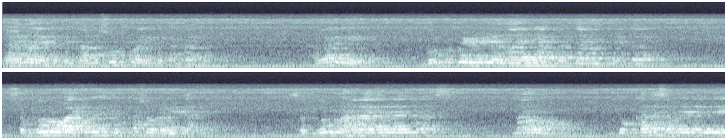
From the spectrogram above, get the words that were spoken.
ಗಹನವಾಗಿರ್ತಕ್ಕಂಥದ್ದು ಸೂಕ್ಷ್ಮವಾಗಿರ್ತಕ್ಕಂಥದ್ದು ಹಾಗಾಗಿ ಗುರುಕೃಪೆ ವೀಳ್ಯ ನಾಯಿ ಆತ್ಮಜ್ಞಾನ ಅಂತ ಹೇಳ್ತಾರೆ ಸದ್ಗುರು ವಾಕ್ಯವೇ ದುಃಖ ಸೋಡವಿತ ಸದ್ಗುರು ಮಹಾರಾಜರನ್ನ ನಾವು ದುಃಖದ ಸಮಯದಲ್ಲಿ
